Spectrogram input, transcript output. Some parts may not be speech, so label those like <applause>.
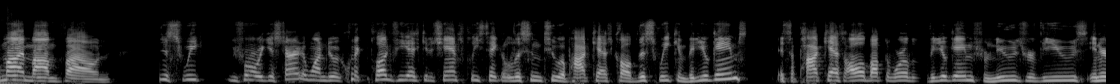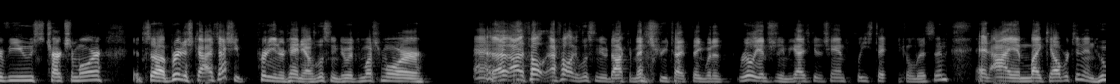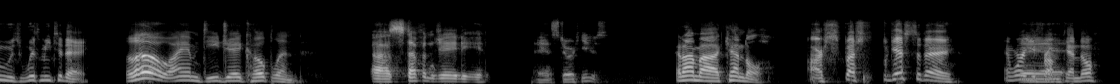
of games my mom found. This week, before we get started, I want to do a quick plug. If you guys get a chance, please take a listen to a podcast called This Week in Video Games. It's a podcast all about the world of video games, from news, reviews, interviews, charts, and more. It's a uh, British guy. It's actually pretty entertaining. I was listening to it. It's much more. Eh, I, I, felt I felt like listening to a documentary type thing, but it's really interesting. If you guys get a chance, please take a listen. And I am Mike Albertin, and who's with me today? Hello, I am DJ Copland. Uh, Stefan JD. And Stuart Hughes. And I'm uh, Kendall. Our special guest today. And where are you from, Kendall?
